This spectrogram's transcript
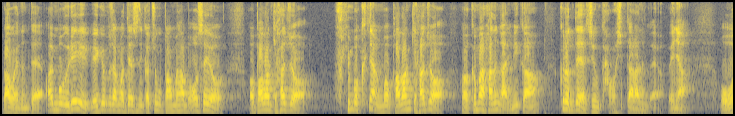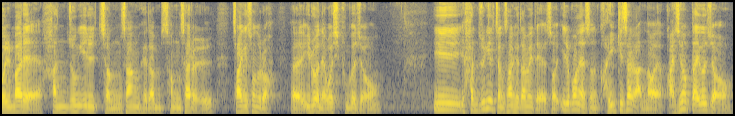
라고 했는데, 아니, 뭐, 의뢰 외교부 장관 됐으니까 중국 방문 한번 오세요. 어, 밥 한 끼 하죠. 우리 뭐 그냥 뭐 밥 한 끼 하죠. 어, 그 말 하는 거 아닙니까? 그런데 지금 가고 싶다라는 거예요. 왜냐? 5월 말에 한중일 정상회담 성사를 자기 손으로 어, 이루어내고 싶은 거죠. 이 한중일 정상회담에 대해서 일본에서는 거의 기사가 안 나와요. 관심 없다 이거죠.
